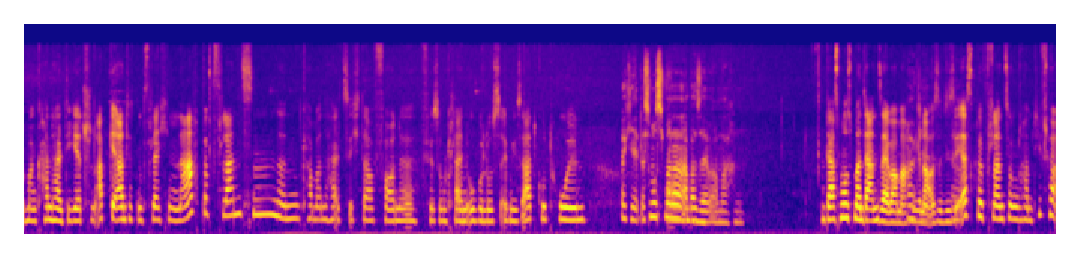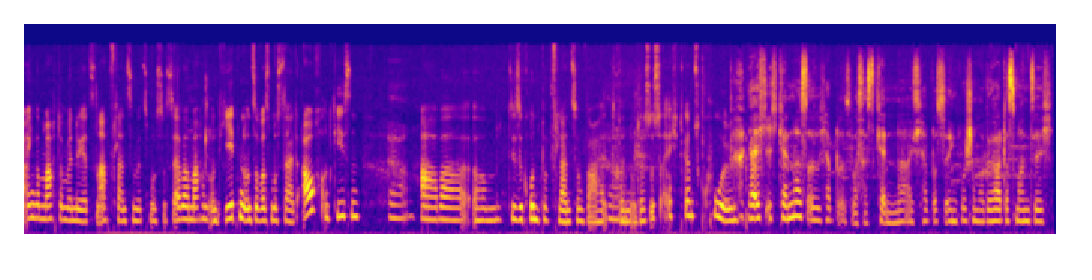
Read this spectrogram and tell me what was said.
man, kann halt die jetzt schon abgeernteten Flächen nachbepflanzen. Dann kann man halt sich da vorne für so einen kleinen Obolus irgendwie Saatgut holen. Okay, das muss man dann aber selber machen. Das muss man dann selber machen, Okay, genau. Also diese ja. Erstbepflanzung haben die für einen gemacht und wenn du jetzt nachpflanzen willst, musst du es selber machen. Und jäten und sowas musst du halt auch und gießen. Ja. Aber ähm, diese Grundbepflanzung war halt drin und das ist echt ganz cool. Ja, ich, ich kenne das, also ich habe das, was heißt kennen, ne? Ich habe das irgendwo schon mal gehört, dass man sich,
